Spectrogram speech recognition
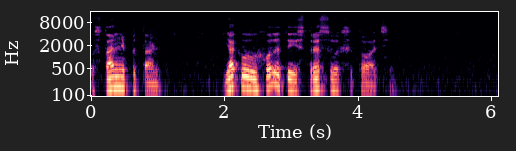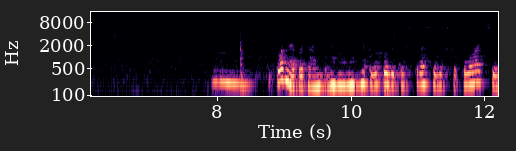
останнє питання. Як ви виходите із стресових ситуацій? Складне питання для мене, як виходити з стресових ситуацій.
